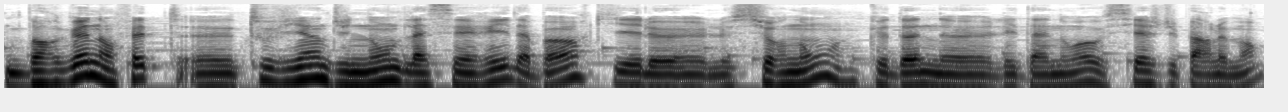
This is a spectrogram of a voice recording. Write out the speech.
Borgen, en fait, euh, tout vient du nom de la série d'abord, qui est le, surnom que donnent euh, les Danois au siège du Parlement.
